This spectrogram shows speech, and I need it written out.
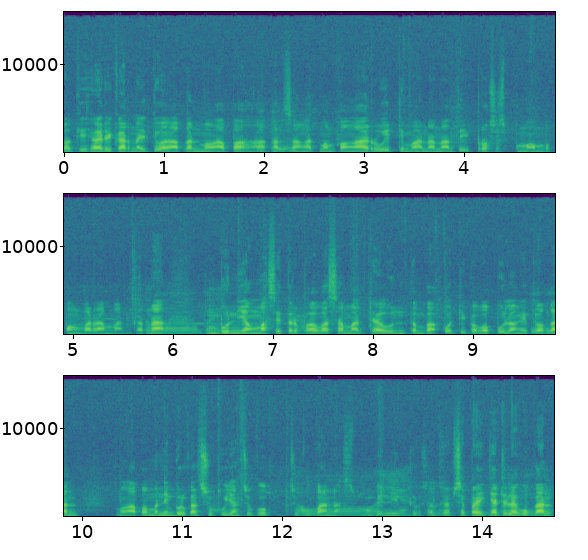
pagi hari karena itu akan me- apa akan sangat mempengaruhi di mana nanti proses pem- pemeraman. Karena Oh, embun yang masih terbawa sama daun tembakau dibawa pulang itu akan mengapa menimbulkan suhu yang cukup cukup panas. Mungkin iya. itu. Sebaiknya dilakukan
